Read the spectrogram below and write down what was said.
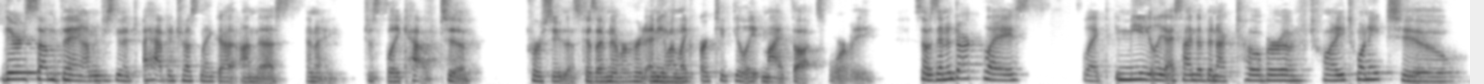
there's something I'm just going to, I have to trust my gut on this. And I just like have to pursue this because I've never heard anyone like articulate my thoughts for me. So I was in a dark place. Like immediately I signed up in October of 2022,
